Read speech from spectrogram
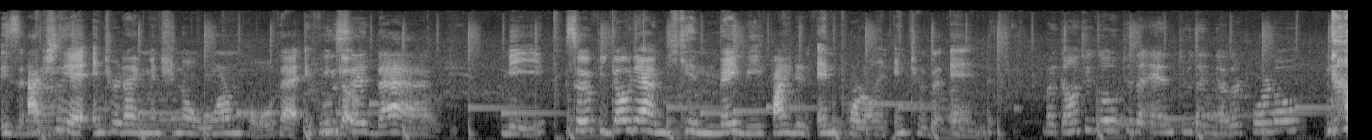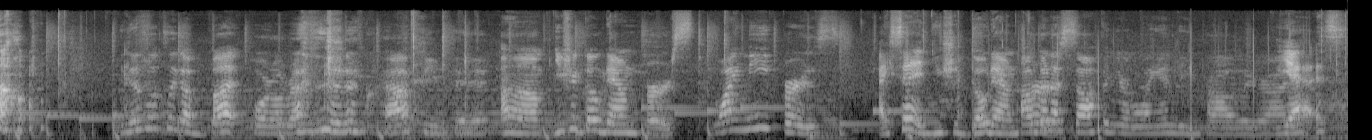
is Yeah. actually an interdimensional wormhole that if we go- Who said that? Me. So if you go down, you can maybe find an end portal and enter the end. But don't you go to the end through the nether portal? No. This looks like a butt portal rather than a crafting pit. Um, you should go down first. Why me first? I said you should go down I'm first. gonna soften your landing probably, right? Yes.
